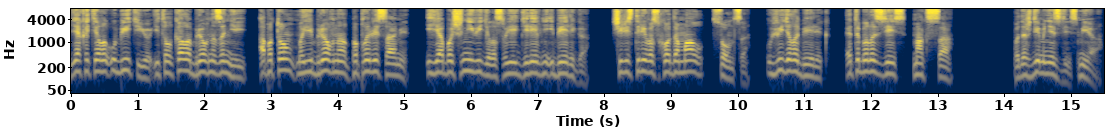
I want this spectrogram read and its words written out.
Я хотела убить ее и толкала бревна за ней, а потом мои бревна поплыли сами, и я больше не видела своей деревни и берега. Через три восхода Мал, солнце, увидела берег. Это было здесь, Макса». «Подожди меня здесь, Мия.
